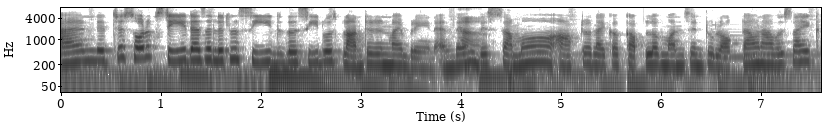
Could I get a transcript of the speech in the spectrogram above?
and it just sort of stayed as a little seed the seed was planted in my brain and then Huh. this summer after like a couple of months into lockdown i was like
